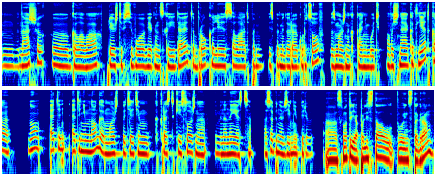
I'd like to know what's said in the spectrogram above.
в наших э, головах прежде всего веганская еда — это брокколи, салат из помидора и огурцов, возможно, какая-нибудь овощная котлетка. Но это, это немного, может быть, этим как раз-таки сложно именно наесться, особенно в зимний период. А, смотри, я полистал твой инстаграм,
